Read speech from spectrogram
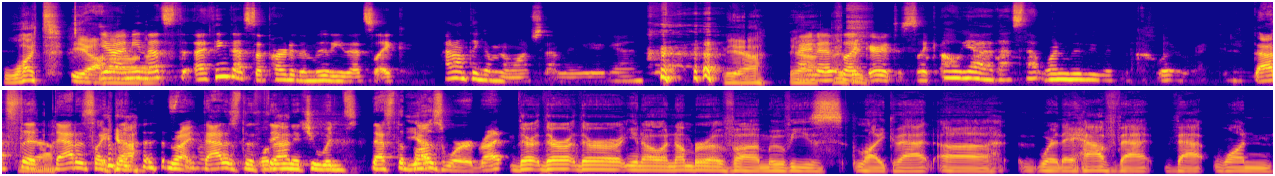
What? yeah, yeah, I mean Uh, that's the, I think that's the part of the movie that's like I don't think I'm gonna watch that movie again. Yeah, yeah. kind of I like think- or just like oh yeah, that's that one movie with the clitorectomy. That's the Yeah. that is like Yeah. the, That's the right. That is the Well, thing that- that, you would. That's the Yeah. buzzword, right? there there there are you know a number of uh movies like that uh where they have that that one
